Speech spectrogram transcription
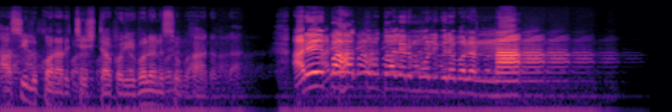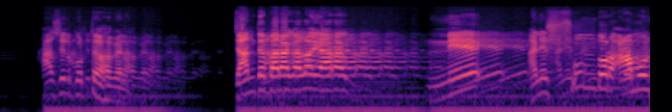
হাসিল করার চেষ্টা করি। বলেন সুবহানাল্লাহ। আরে বাহাত্তর দলের মৌলবীরা বলেন, না, হাসিল করতে হবে না। জানতে পারা গেল, এরা মানে সুন্দর আমল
